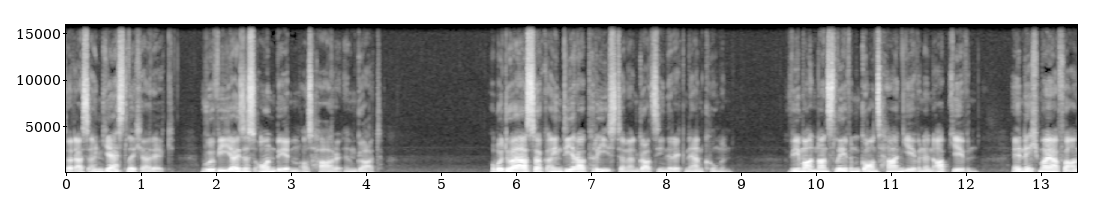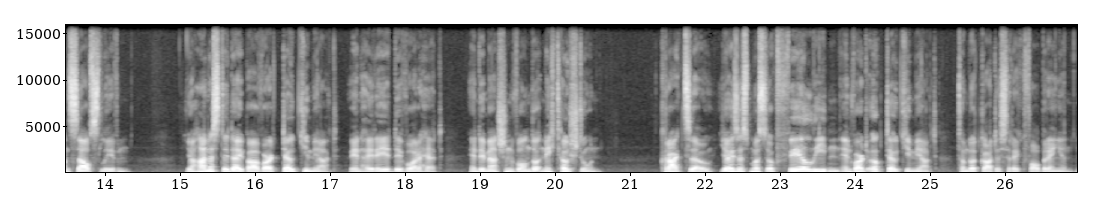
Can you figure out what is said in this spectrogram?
dat als ein geistlicher Recht, wo wir Jesus anbeten als Herr und Gott. Aber du hast auch ein derer Priest, dem an Gott sein Recht kommen. Wir müssen uns Leben ganz hingeben und abgeben, und nicht mehr für uns selbst leben. Johannes de Dijper wordt doodgemerkt, wenn hij redet de Wahrheit, und die Menschen wollen dort nicht tauschen. Krijgt so, Jesus muss auch viel leiden und wird auch doodgemerkt, um dort Gottes Recht vollbringen.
